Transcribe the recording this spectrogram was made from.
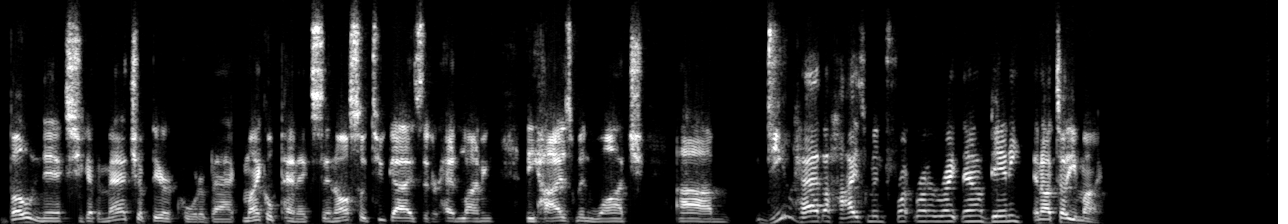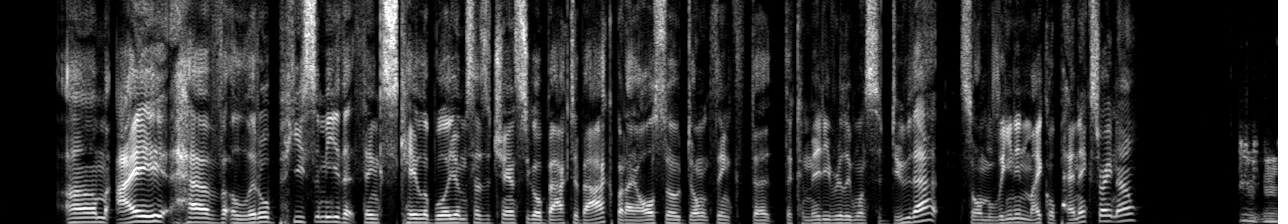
Bo Nix, you got the matchup there quarterback, Michael Penix, and also two guys that are headlining the Heisman Watch. Um, do you have a Heisman front runner right now, Danny? And I'll tell you mine. Um, I have a little piece of me that thinks Caleb Williams has a chance to go back to back, but I also don't think that the committee really wants to do that. So I'm leaning Michael Penix right now. Mm-hmm.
